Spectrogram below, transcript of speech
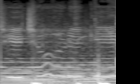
छोड़ के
